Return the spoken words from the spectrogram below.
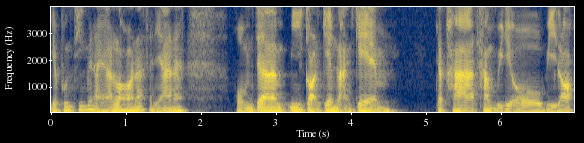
อย่าเพิ่งทิ้งไปไหนนะรอนะสัญญานะ ผมจะมีก่อนเกมหลังเกม จะพาทำวิดีโอวีล็อก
